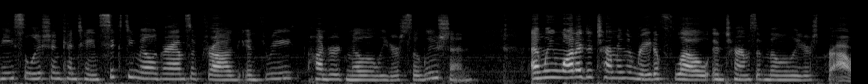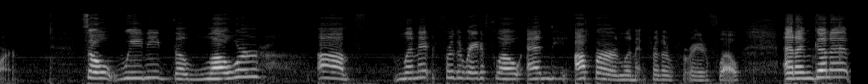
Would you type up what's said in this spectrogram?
IV solution contains 60 milligrams of drug in 300 milliliter solution. And we want to determine the rate of flow in terms of milliliters per hour. So we need the lower uh, limit for the rate of flow and the upper limit for the rate of flow. And I'm going to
